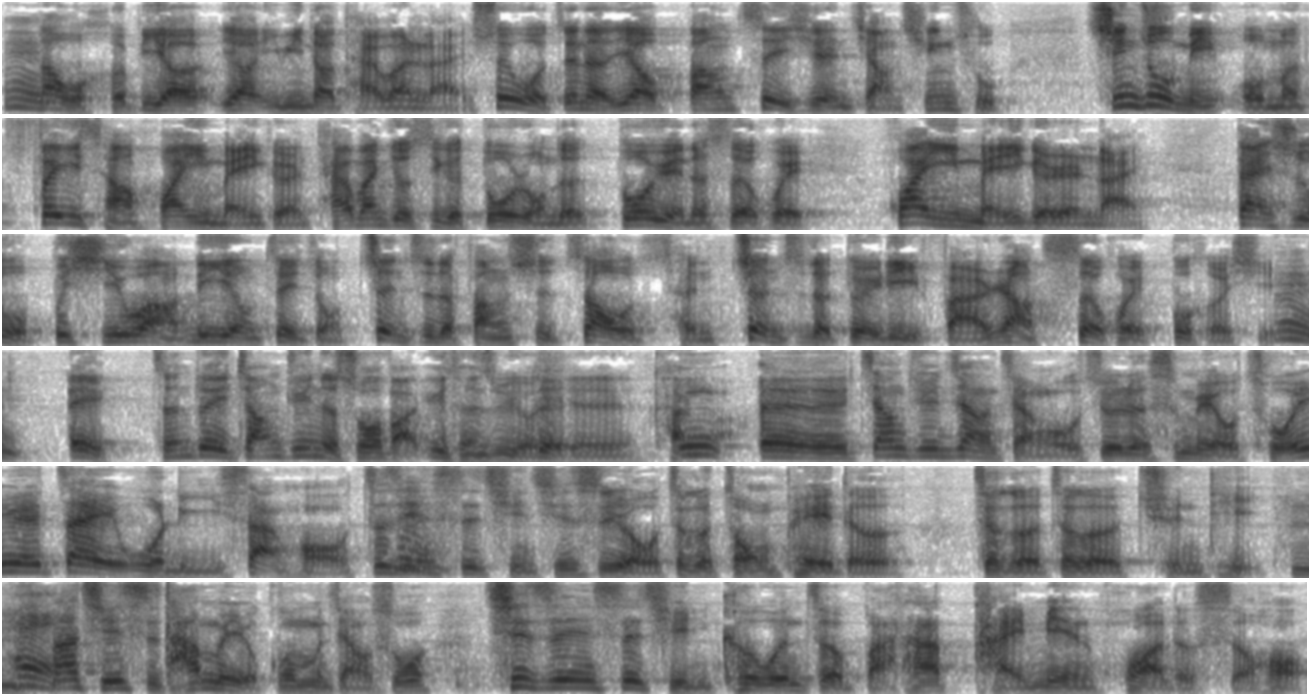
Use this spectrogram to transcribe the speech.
嗯，那我何必要要移民到台湾来？所以我真的要帮这些人讲清楚，新住民，我们非常欢迎每一个人。台湾就是一个多容的多元的社会，欢迎每一个人来。但是我不希望利用这种政治的方式造成政治的对立，反而让社会不和谐。嗯，哎，针对将军的说法，玉腾是不是有些看法？呃，将军这样讲，我觉得是没有错，因为在我理上哦，这件事情其实有这个中配的这个这个群体，那其实他们有跟我们讲说，其实这件事情柯文哲把它台面化的时候。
